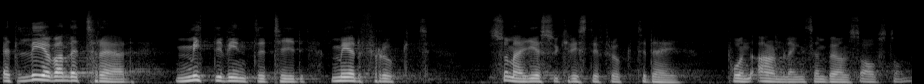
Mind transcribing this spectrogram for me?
ett levande träd mitt i vintertid med frukt som är Jesu Kristi frukt till dig på en armlängds, en böns avstånd.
